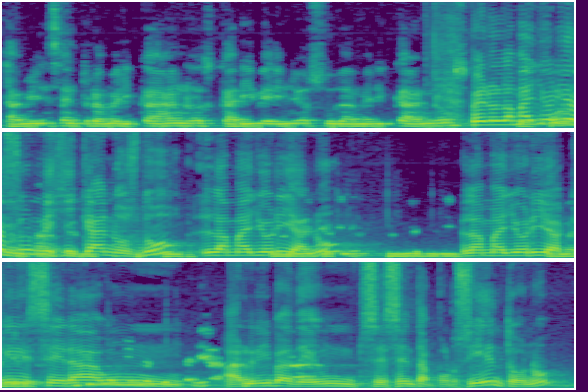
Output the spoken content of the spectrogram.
también centroamericanos, caribeños, sudamericanos. Pero la mayoría son mexicanos, ¿no? La mayoría, ¿no? La mayoría, que será un, arriba de un 60%, ¿no?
